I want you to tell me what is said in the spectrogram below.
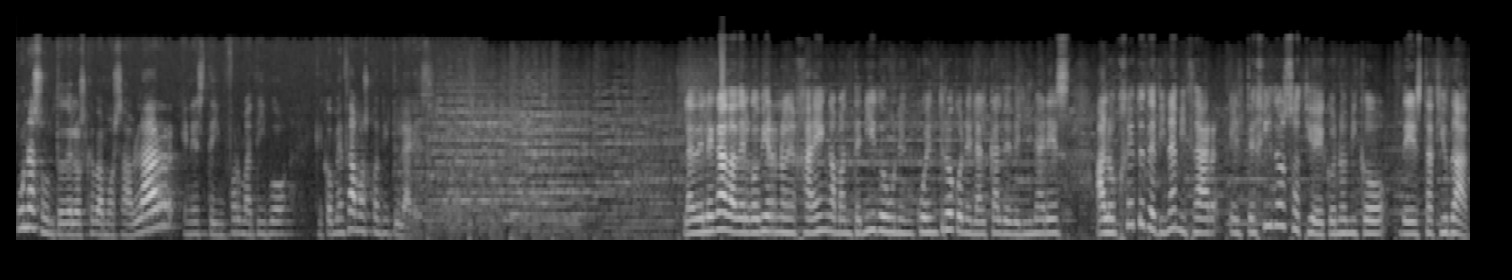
Un asunto de los que vamos a hablar en este informativo que comenzamos con titulares. La delegada del Gobierno en Jaén ha mantenido un encuentro con el alcalde de Linares al objeto de dinamizar el tejido socioeconómico de esta ciudad.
